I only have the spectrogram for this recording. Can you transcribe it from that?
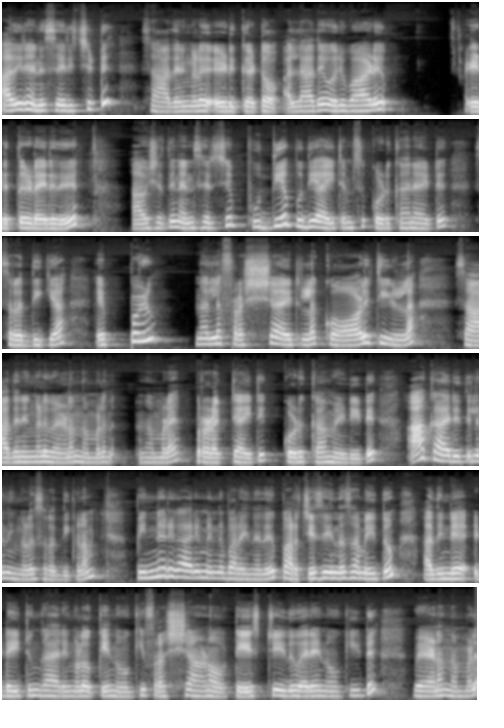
അതിനനുസരിച്ചിട്ട് സാധനങ്ങൾ എടുക്കട്ടോ. അല്ലാതെ ഒരുപാട് എടുത്തിടരുത്. ആവശ്യത്തിനനുസരിച്ച് പുതിയ പുതിയ ഐറ്റംസ് കൊടുക്കാനായിട്ട് ശ്രദ്ധിക്കുക. എപ്പോഴും നല്ല ഫ്രഷ് ആയിട്ടുള്ള ക്വാളിറ്റിയുള്ള സാധനങ്ങൾ വേണം നമ്മൾ നമ്മുടെ പ്രൊഡക്റ്റായിട്ട് കൊടുക്കാൻ വേണ്ടിയിട്ട്. ആ കാര്യത്തിൽ നിങ്ങൾ ശ്രദ്ധിക്കണം. പിന്നെ ഒരു കാര്യം എന്ന് പറയുന്നത് പർച്ചേസ് ചെയ്യുന്ന സമയത്തും അതിന്റെ ഡേറ്റും കാര്യങ്ങളൊക്കെ നോക്കി ഫ്രഷ് ആണോ ടേസ്റ്റ് ചെയ്ത് വരെ നോക്കിയിട്ട് വേണം നമ്മൾ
